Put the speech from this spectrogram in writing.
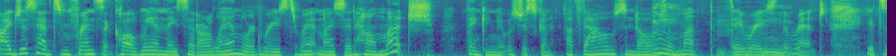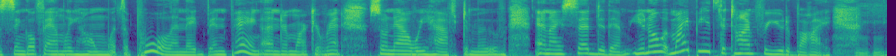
I just had some friends that called me and they said our landlord raised the rent, and I said how much, thinking it was just going to a thousand dollars a mm. month. They raised the mm. rent. It's a single family home with a pool, and they'd been paying under market rent, so now we have to move. And I said to them, you know, it might be the time for you to buy. Mm-hmm.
